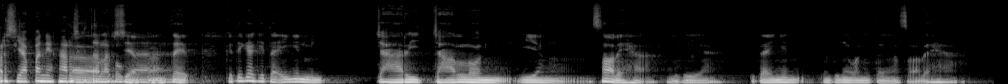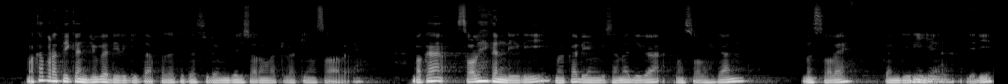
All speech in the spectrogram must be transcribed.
persiapan yang harus kita Eh, lakukan? persiapan. Tape. Ketika kita ingin mencari calon yang soleha, gitu ya, kita ingin tentunya wanita yang soleha. Maka perhatikan juga diri kita apakah kita sudah menjadi seorang laki-laki yang soleh. Maka solehkan diri, maka dia yang di sana juga mensolehkan, mensolehkan dirinya. Jadi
